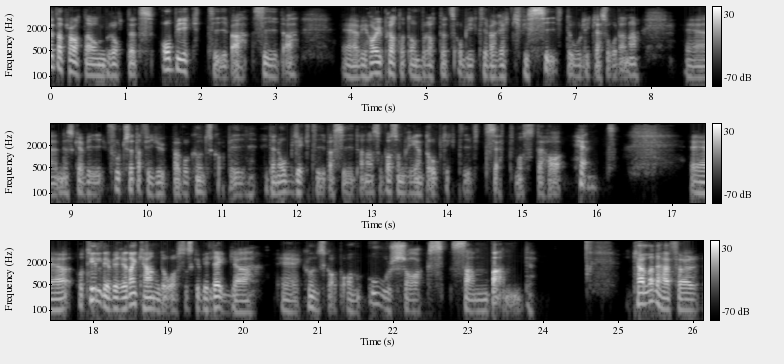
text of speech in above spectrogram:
fortsätta prata om brottets objektiva sida. Eh, vi har ju pratat om brottets objektiva rekvisit och olika sådana. Eh, nu ska vi fortsätta fördjupa vår kunskap i, i den objektiva sidan, alltså vad som rent objektivt sett måste ha hänt. Eh, och till det vi redan kan då så ska vi lägga kunskap om orsakssamband. Vi kallar det här för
